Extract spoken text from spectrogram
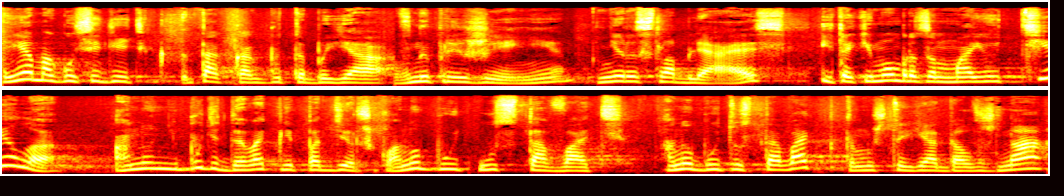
Я могу сидеть так, как будто бы я в напряжении, не расслабляясь. И таким образом мое тело, оно не будет давать мне поддержку, оно будет уставать. Оно будет уставать, потому что я должна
